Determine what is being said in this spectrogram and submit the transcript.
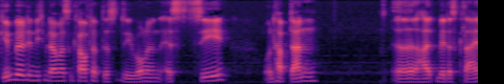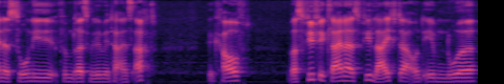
Gimbal, den ich mir damals gekauft habe, das, die Ronin SC. Und habe dann äh, halt mir das kleine Sony 35mm 1.8 gekauft, was viel, viel kleiner ist, viel leichter und eben nur,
